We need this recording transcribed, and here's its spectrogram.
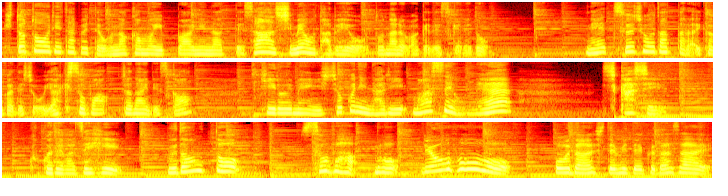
一通り食べてお腹もいっぱいになってさあ締めを食べようとなるわけですけれど。ね通常だったらいかがでしょう？焼きそばじゃないですか？黄色い麺一色になりますよね。しかしここではぜひうどんとそばの両方をオーダーしてみてください。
